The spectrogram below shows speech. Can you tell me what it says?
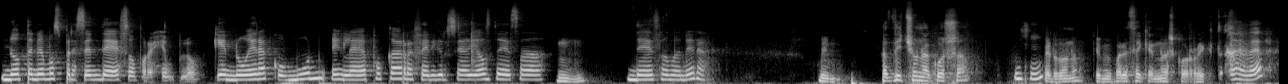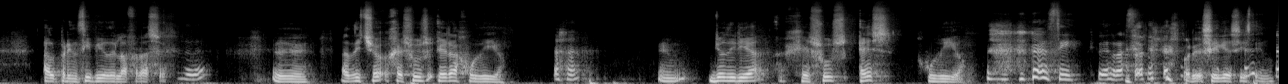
no tenemos presente eso, por ejemplo, que no era común en la época referirse a Dios de esa, de esa manera. Bien, has dicho una cosa perdona, que me parece que no es correcta. A ver. Al principio de la frase. A ver. Eh, ha dicho Jesús era judío. Ajá. Em, yo diría Jesús es judío. sí, tienes razón. Porque sigue existiendo.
